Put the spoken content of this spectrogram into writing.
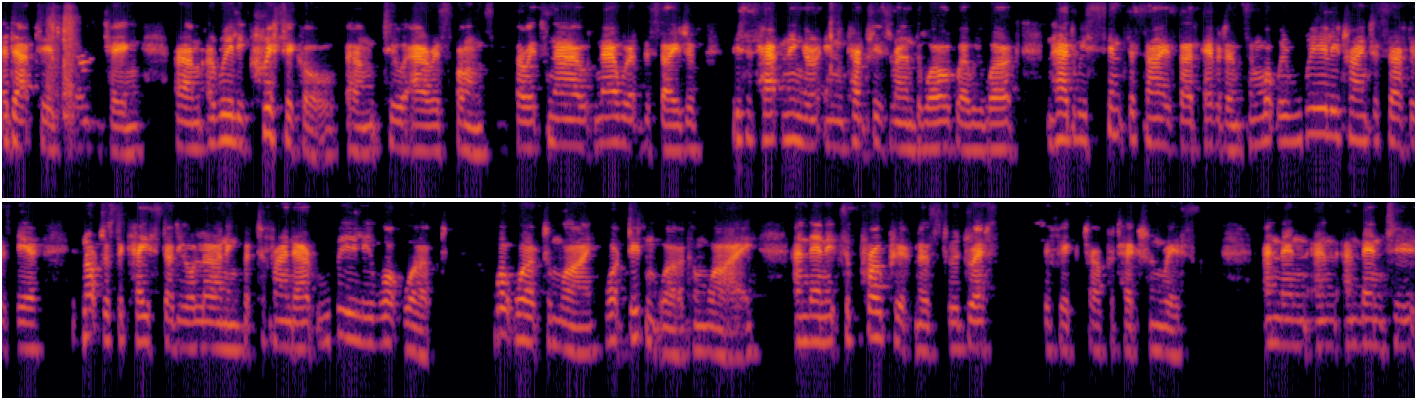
adapted parenting um, are really critical um, to our response. So it's now, now we're at the stage of this is happening in countries around the world where we work and how do we synthesize that evidence? And what we're really trying to surface here is not just a case study or learning but to find out really what worked what worked and why what didn't work and why and then its appropriateness to address specific child protection risks and then and and then to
